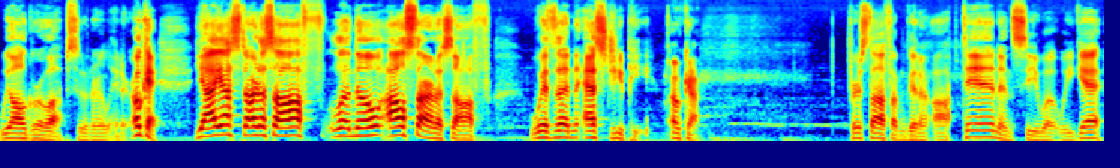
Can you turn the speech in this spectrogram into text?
we all grow up sooner or later. Okay, yeah, yeah. Start us off. No, I'll start us off with an SGP. Okay. First off, I'm gonna opt in and see what we get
